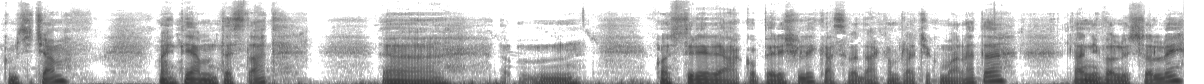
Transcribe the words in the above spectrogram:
cum ziceam, mai întâi am testat uh, construirea acoperișului ca să văd dacă îmi place cum arată la nivelul solului,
